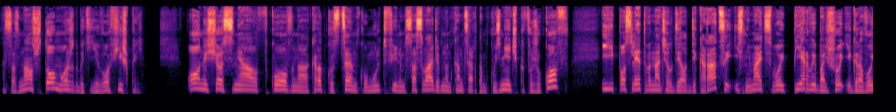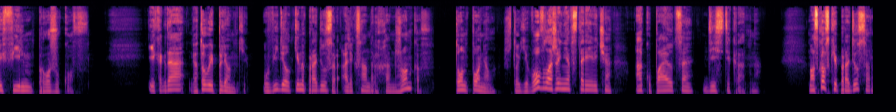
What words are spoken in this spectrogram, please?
осознал, что может быть его фишкой. Он еще снял в Ковна короткую сценку мультфильм со свадебным концертом кузнечиков и жуков, и после этого начал делать декорации и снимать свой первый большой игровой фильм про жуков. И когда готовые пленки увидел кинопродюсер Александр Ханжонков, то он понял, что его вложения в Старевича окупаются десятикратно. Московский продюсер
